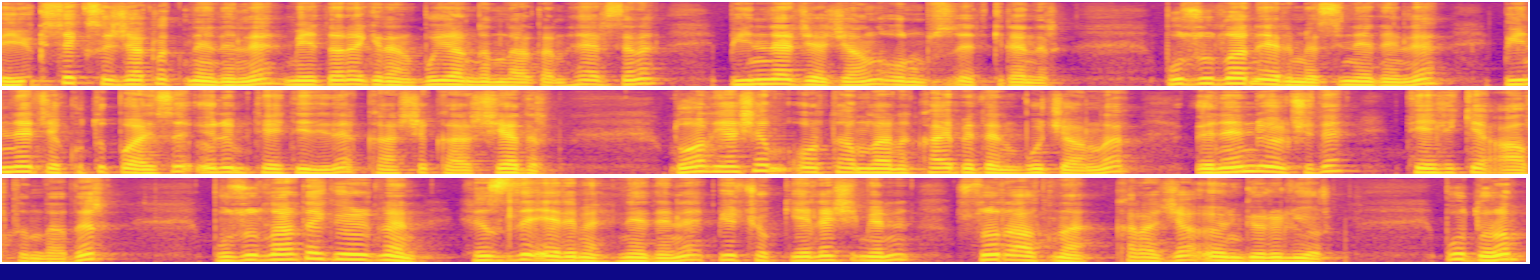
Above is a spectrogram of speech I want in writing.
ve yüksek sıcaklık nedeniyle meydana gelen bu yangınlardan her sene binlerce canlı olumsuz etkilenir. Buzulların erimesi nedeniyle binlerce kutup ayısı ölüm tehdidiyle karşı karşıyadır. Doğal yaşam ortamlarını kaybeden bu canlılar önemli ölçüde tehlike altındadır. Buzullarda görülen hızlı erime nedeniyle birçok yerleşim yerinin sular altına kalacağı öngörülüyor. Bu durum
